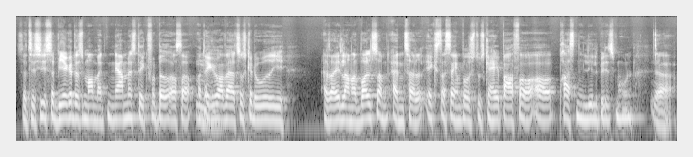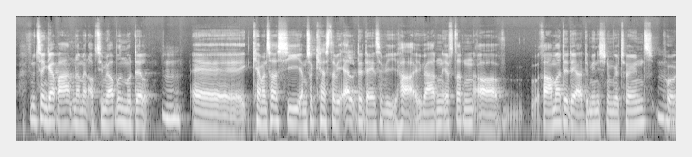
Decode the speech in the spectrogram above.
så til sidst så virker det som om, at den nærmest ikke forbedrer sig, og mm. det kan godt være, at så skal du ud i altså et eller andet voldsomt antal ekstra samples, du skal have bare for at presse den en lille bitte smule. Ja, nu tænker jeg bare, når man optimerer op mod en model, mm. øh, kan man så også sige, jamen så kaster vi alt det data, vi har i verden efter den, og rammer det der diminishing returns mm. på,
